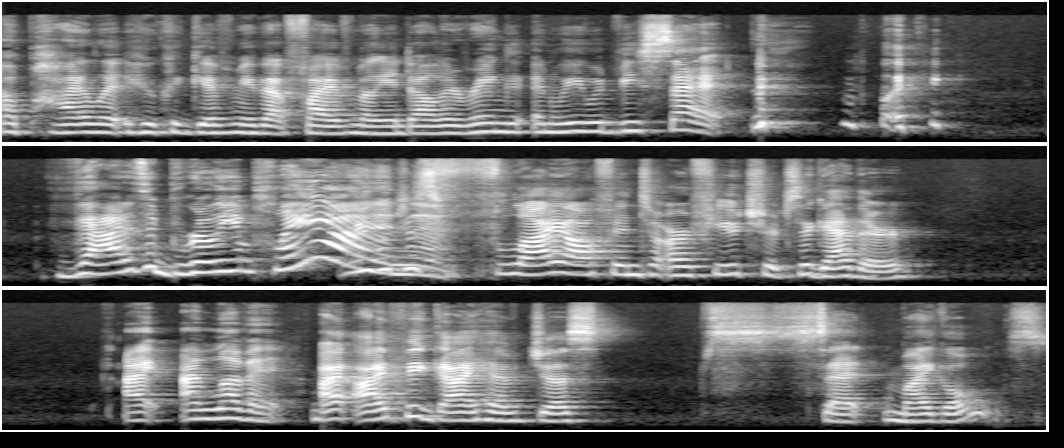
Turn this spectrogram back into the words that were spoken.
a pilot who could give me that $5 million ring and we would be set. like, That is a brilliant plan. we would just fly off into our future together. I, I love it. I, I think I have just set my goals.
